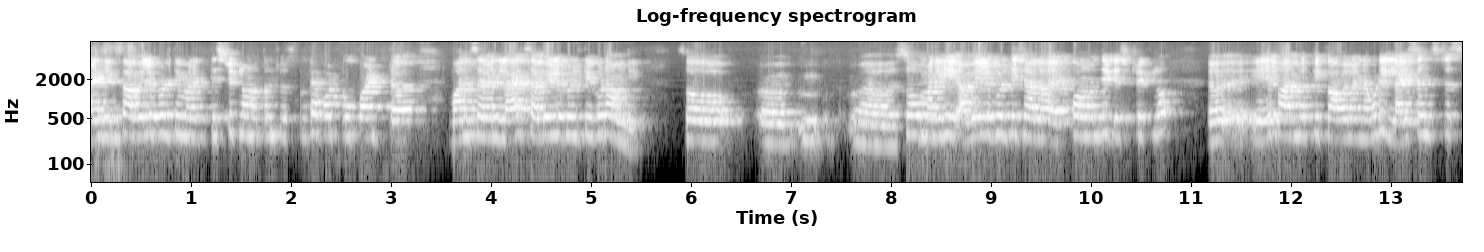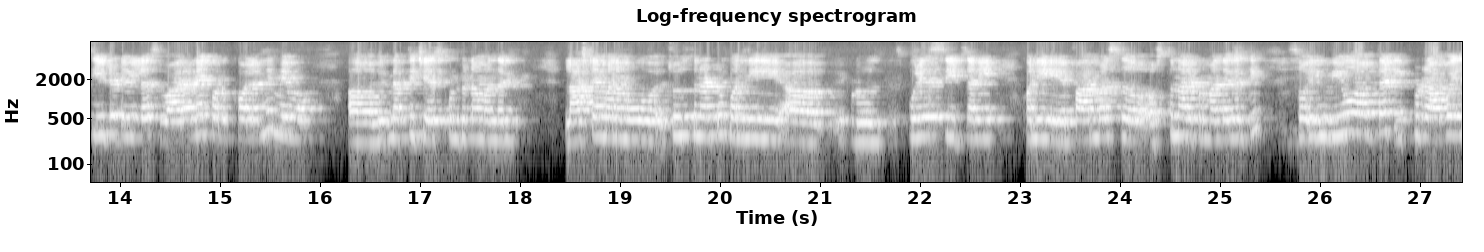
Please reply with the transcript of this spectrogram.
అండ్ ఇంకా అవైలబిలిటీ మనకి డిస్ట్రిక్ట్లో మొత్తం చూసుకుంటే about two point one seven lakhs availability కూడా ఉంది. సో సో మనకి అవైలబిలిటీ చాలా ఎక్కువ ఉంది డిస్ట్రిక్ట్లో. ఏ ఫార్మర్కి కావాలన్నా కూడా ఈ లైసెన్స్డ్ సీడ్ డీలర్స్ ద్వారానే కొనుక్కోవాలని మేము విజ్ఞప్తి చేసుకుంటున్నాం అందరికి. లాస్ట్ టైం మనము చూస్తున్నట్టు కొన్ని ఇప్పుడు స్పూరియస్ సీడ్స్ అని కొన్ని ఫార్మర్స్ వస్తున్నారు ఇప్పుడు మన దగ్గరికి. So in view of that ఇప్పుడు రాబోయే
